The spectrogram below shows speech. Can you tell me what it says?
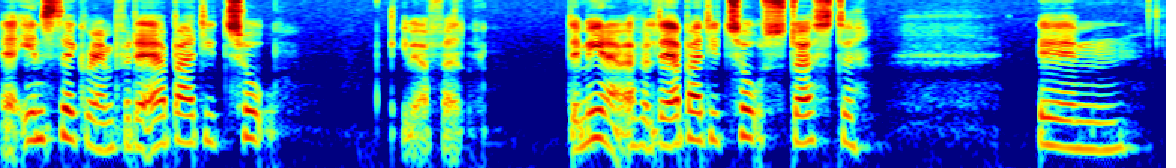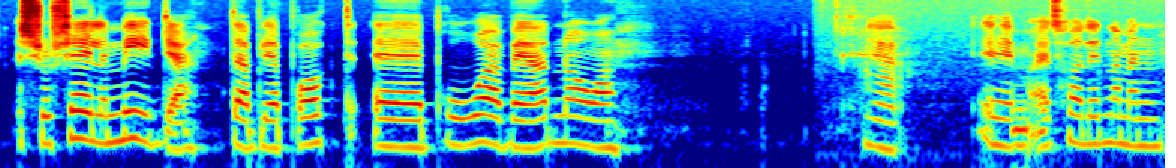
af Instagram, for det er bare de to, i hvert fald, det mener jeg i hvert fald, det er bare de to største øh, sociale medier, der bliver brugt af brugere verden over. ja. Øhm, og jeg tror lidt, når man,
